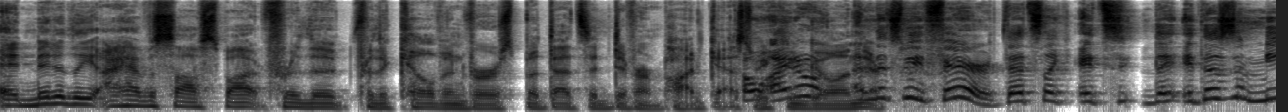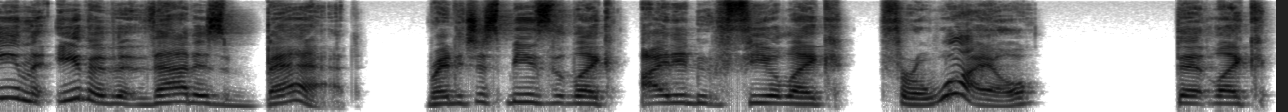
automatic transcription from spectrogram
admittedly, I have a soft spot for the for the Kelvin verse, but that's a different podcast. Oh, we Oh, I can go in and let's be fair. That's like it's. It doesn't mean that either that that is bad, right? It just means that like I didn't feel like for a while that like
